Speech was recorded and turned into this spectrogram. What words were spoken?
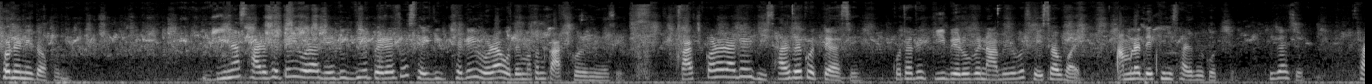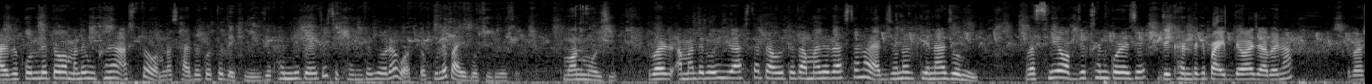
শোনেনি তখন। বিনা সার্ভেতেই ওরা যে দিক দিয়ে পেরেছে সেই দিক থেকেই ওরা ওদের মতন কাজ করে নিয়েছে। কাজ করার আগে কি সার্ভে করতে আসে কোথা থেকে কী বেরোবে, না বেরোবে সেই সব হয়। আমরা দেখিনি সার্ভে করতে, ঠিক আছে? সার্ভে করলে তো আমাদের উঠোনে আসতো, আমরা সার্ভে করতে দেখিনি। যেখান দিয়ে পেয়েছে সেখান থেকে ওরা গর্ত খুলে পাইপ বসিয়ে দিয়েছে, মন মর্জি। এবার আমাদের ওই রাস্তাটা, ওইটা তো আমাদের রাস্তা না একজনের কেনা জমি। এবার সে অবজেকশন করেছে, যেখান থেকে পাইপ দেওয়া যাবে না। এবার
